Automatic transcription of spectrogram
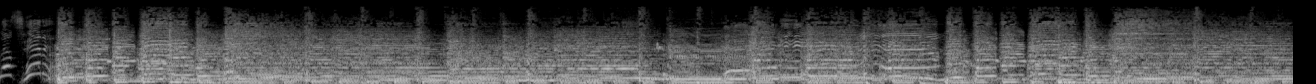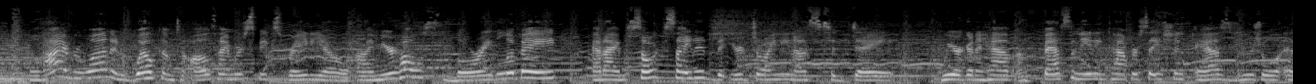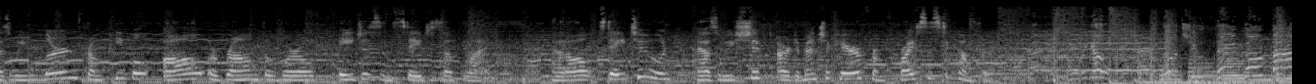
Let's hit it. Well, hi everyone, and welcome to Alzheimer's Speaks Radio. I'm your host, Lori La Bey, and I'm so excited that you're joining us today. We are going to have a fascinating conversation as usual as we learn from people all around the world, ages and stages of life. And all stay tuned as we shift our dementia care from crisis to comfort. Here we go. What you think about,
